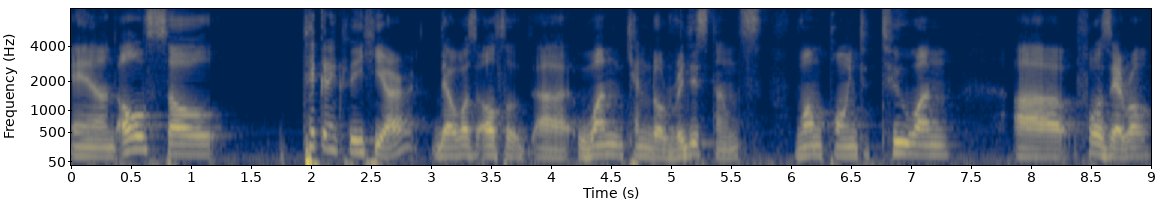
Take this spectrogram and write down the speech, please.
And also, technically here, there was also uh, one candle resistance, 1.2140, uh,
